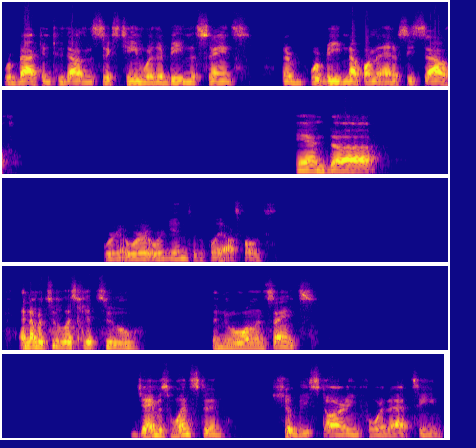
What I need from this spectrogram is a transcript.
We're back in 2016 where they're beating the Saints they're, we're beating up on the NFC South. And uh, we're, we're, we're getting to the playoffs, folks. And number two, let's get to the New Orleans Saints. Jameis Winston should be starting for that team.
